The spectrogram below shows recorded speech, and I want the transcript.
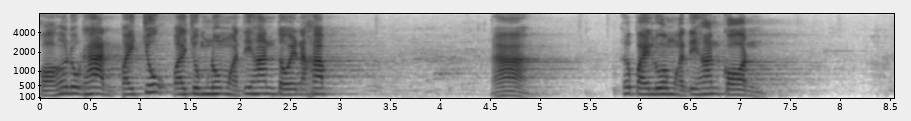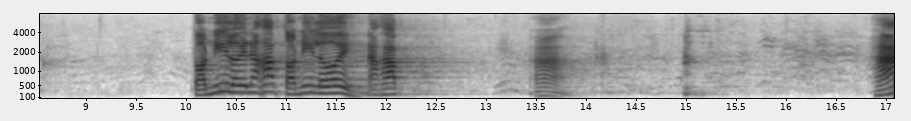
ขอให้ทุกท่านไปจุไปจุมนุมกันที่ฮั่นตัวนะครับอ่าเพื่อไปรวมกันที่ฮั่นก่อน ตอนนี้เลยนะครับ ตอนนี้เลยนะครับอ่าฮะ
